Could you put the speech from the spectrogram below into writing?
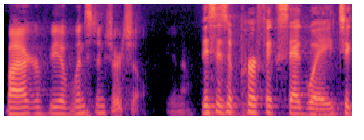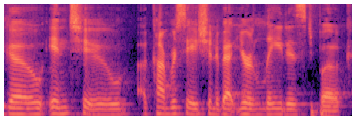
biography of Winston Churchill. You know. This is a perfect segue to go into a conversation about your latest book,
